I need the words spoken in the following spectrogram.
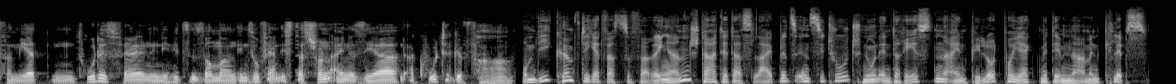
vermehrten Todesfällen in den Hitzesommern. Insofern ist das schon eine sehr akute Gefahr. Um die künftig etwas zu verringern, startet das Leibniz-Institut nun in Dresden ein Pilotprojekt mit dem Namen CLIPS.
